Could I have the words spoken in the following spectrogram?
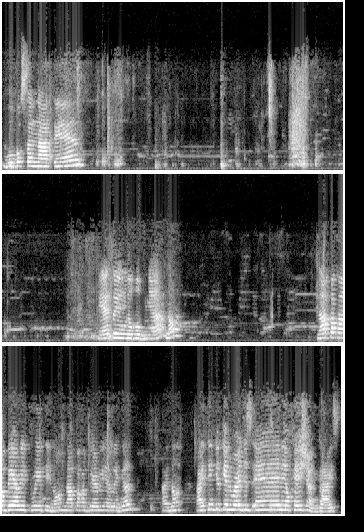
Bubuksan natin. Ito yung loob niya, no? Napaka very pretty, no? Napaka very elegant. I don't I think you can wear this any occasion, guys.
